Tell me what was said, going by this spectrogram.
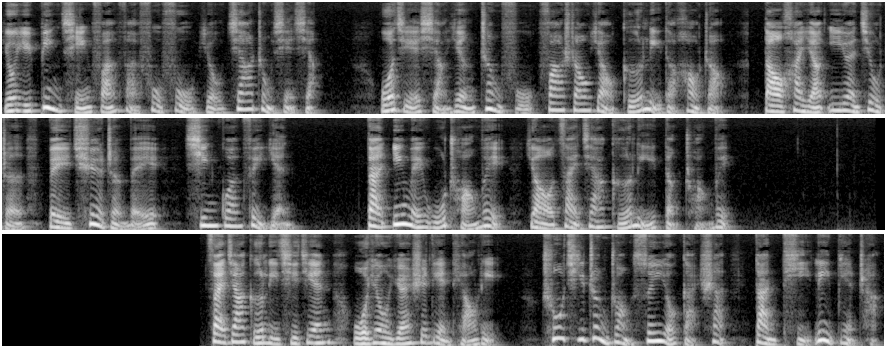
由于病情反反复复有加重现象，我姐响应政府发烧要隔离的号召，到汉阳医院就诊，被确诊为新冠肺炎，但因为无床位，要在家隔离等床位。在家隔离期间，我用原始点调理。初期症状虽有改善，但体力变差。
